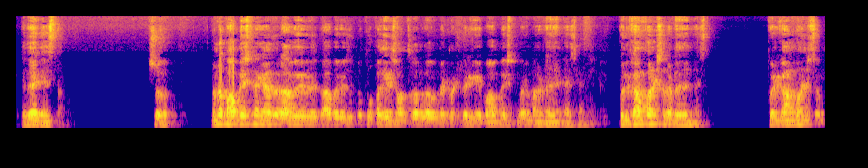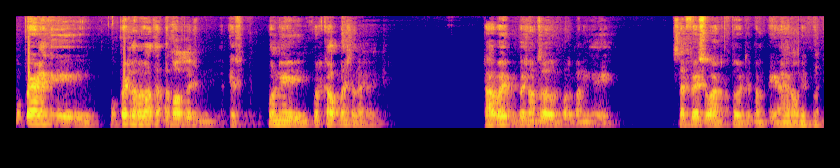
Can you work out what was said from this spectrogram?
డిజైన్ చేస్తాం. సో ఉన్న పాపులేషన్ కాదు రాబోయే రాబోయే రోజుల్లో పదిహేను సంవత్సరాల్లో ఉన్నటువంటి పెరిగే పాపులేషన్ కూడా మనం డిజైన్ చేస్తాం. కొన్ని కాంపోనెంట్స్ అలా డిజైన్ చేస్తాం. కొన్ని కాంపోనెంట్స్ ముప్పై ఏళ్ళకి ముప్పై ఏళ్ళ తర్వాత అంత పాపులేషన్ లెక్కేసుకుంటాం కొన్ని కొన్ని కాంపోనెంట్స్ అలా డిజైన్ రాబోయే ముప్పై సంవత్సరాల వరకు మనకి సర్ఫేస్ వాటర్ తోటి మనకి నగరం ఎక్కువ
